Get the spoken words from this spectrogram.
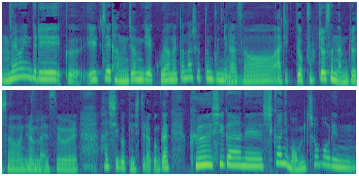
음, 할머님들이 그 일제 강점기에 고향을 떠나셨던 분이라서 음. 아직도 북조선, 남조선 이런 음. 말씀을 하시고 계시더라고요. 그러니까 그 시간에 시간이 멈춰버린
